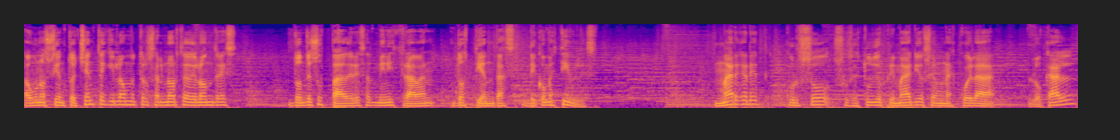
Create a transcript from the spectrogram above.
a unos 180 kilómetros al norte de Londres, donde sus padres administraban dos tiendas de comestibles. Margaret cursó sus estudios primarios en una escuela local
